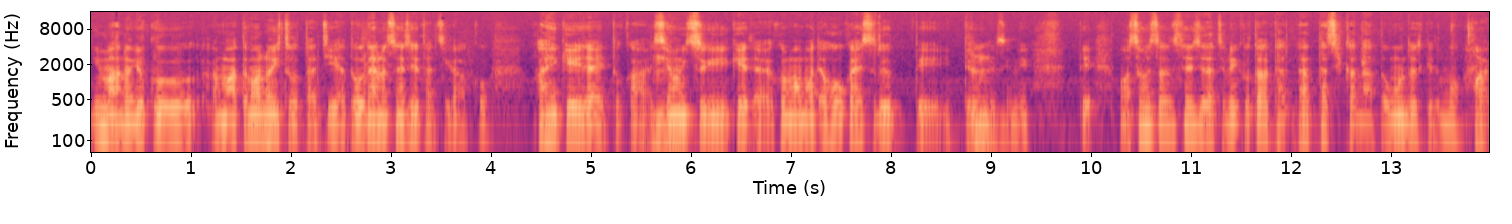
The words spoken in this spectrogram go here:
今あのよく、あまあ、頭のいい人たちや東大の先生たちがこう貨幣経済とか資本主義経済はこのままでは崩壊するって言ってるんですよね。で、まあ、その人の先生たちの言うことはたた確かなと思うんですけどもはい。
